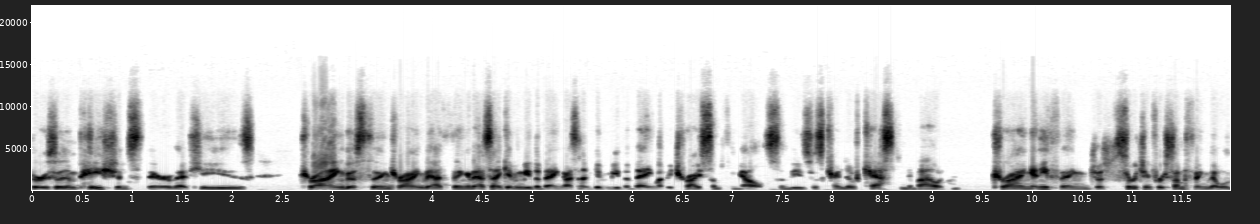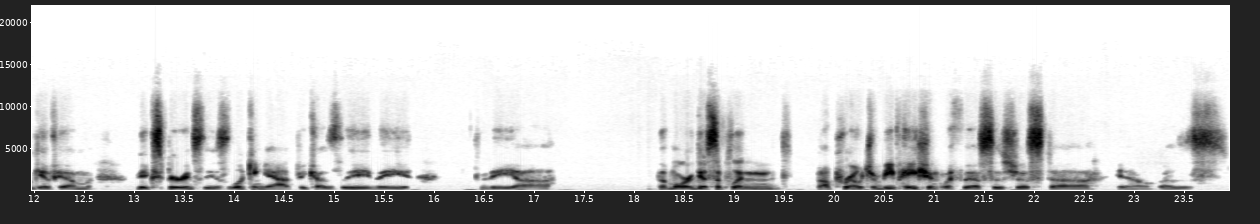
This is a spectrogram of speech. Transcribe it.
there's an impatience there that he's trying this thing, trying that thing, and that's not giving me the bang. That's not giving me the bang. Let me try something else. And he's just kind of casting about, trying anything, just searching for something that will give him the experience that he's looking at. Because the the the uh, the more disciplined approach of be patient with this is just uh, you know was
